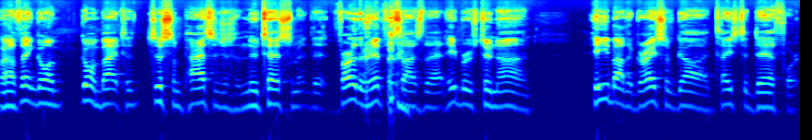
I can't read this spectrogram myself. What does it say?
Well, I think going going back to just some passages in the New Testament that further emphasize that Hebrews two nine, he by the grace of God tasted death for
